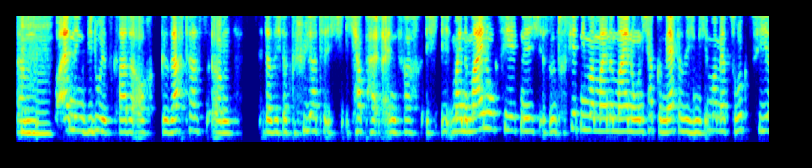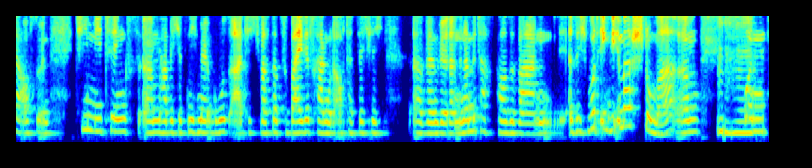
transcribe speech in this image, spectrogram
Ähm, mhm. Vor allen Dingen, wie du jetzt gerade auch gesagt hast, ähm, dass ich das Gefühl hatte, ich, ich habe halt einfach, ich, meine Meinung zählt nicht, es interessiert niemand meine Meinung. Und ich habe gemerkt, dass ich mich immer mehr zurückziehe, auch so in Team-Meetings ähm, habe ich jetzt nicht mehr großartig was dazu beigetragen oder auch tatsächlich, äh, wenn wir dann in der Mittagspause waren. Also ich wurde irgendwie immer stummer. Ähm, mhm. Und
